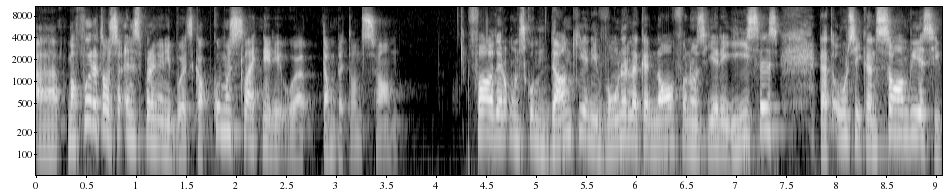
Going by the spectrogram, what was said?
Uh maar voordat ons inspring in die boodskap, kom ons sluit net die oë, dan bid ons saam. Vader, ons kom dankie in die wonderlike naam van ons Here Jesus dat ons hier kan saam wees, die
